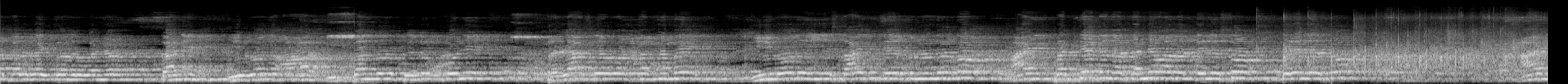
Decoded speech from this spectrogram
రకాలుగా ఇబ్బందులు పడినారు కానీ ఈరోజు ఆ ఇబ్బందులు ఎదుర్కొని ప్రజాసేవ నిమగ్నమై ఈరోజు ఈ స్థాయికి చేరుకున్నందుకు ఆయనకి ప్రత్యేకంగా ధన్యవాదాలు తెలియస్తూ తెలియజేస్తూ ఆయన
